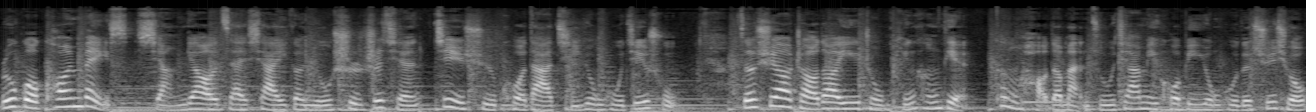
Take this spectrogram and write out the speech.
如果 Coinbase 想要在下一个牛市之前继续扩大其用户基础，则需要找到一种平衡点，更好的满足加密货币用户的需求，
